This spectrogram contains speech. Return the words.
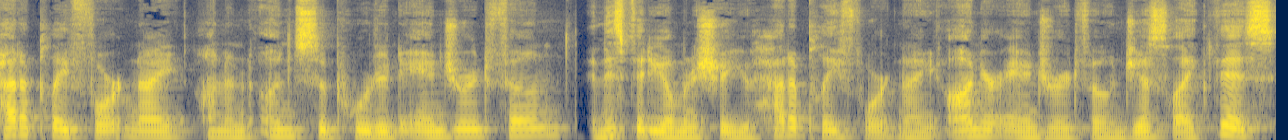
how to play Fortnite on an unsupported Android phone. In this video, I'm going to show you how to play Fortnite on your Android phone just like this,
